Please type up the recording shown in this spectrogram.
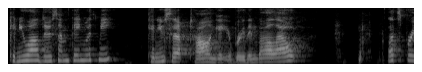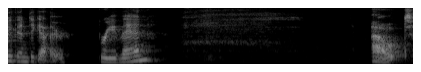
Can you all do something with me? Can you sit up tall and get your breathing ball out? Let's breathe in together. Breathe in out.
